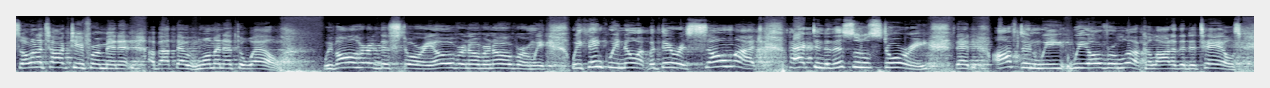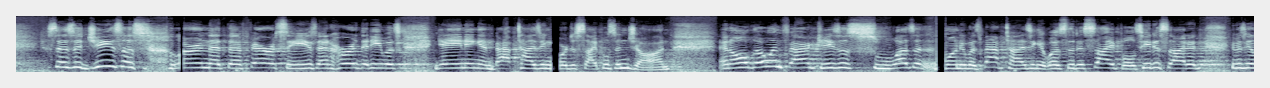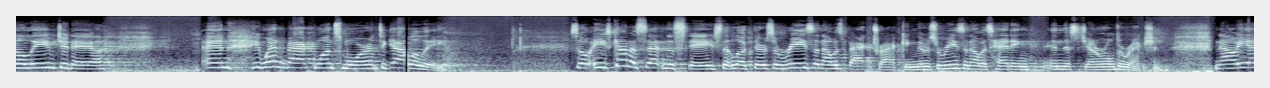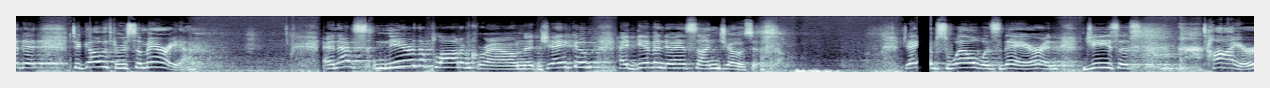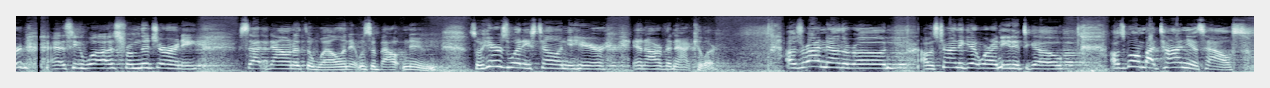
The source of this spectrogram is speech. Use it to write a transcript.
So I want to talk to you for a minute about that woman at the well. We've all heard this story over and over and over, and we, we think we know it, but there is so much packed into this little story that often we, we overlook a lot of the details. It says that Jesus learned that the Pharisees had heard that he was gaining and baptizing more disciples than John. And although, in fact, Jesus wasn't the one who was baptizing, it was the disciples, he decided he was going to leave Judea and he went back once more to Galilee. So he's kind of setting the stage that look, there's a reason I was backtracking. There's a reason I was heading in this general direction. Now he had to, to go through Samaria. And that's near the plot of ground that Jacob had given to his son Joseph. Jacob's well was there, and Jesus, tired as he was from the journey, sat down at the well, and it was about noon. So here's what he's telling you here in our vernacular. I was riding down the road. I was trying to get where I needed to go. I was going by Tanya's house.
